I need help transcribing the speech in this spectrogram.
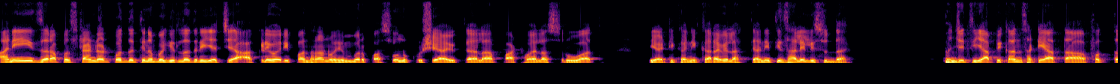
आणि जर आपण स्टँडर्ड पद्धतीनं बघितलं तर याची आकडेवारी पंधरा नोव्हेंबरपासून कृषी आयुक्ताला पाठवायला सुरुवात या ठिकाणी करावी लागते आणि ती झालेली सुद्धा आहे. म्हणजेच या पिकांसाठी आता फक्त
